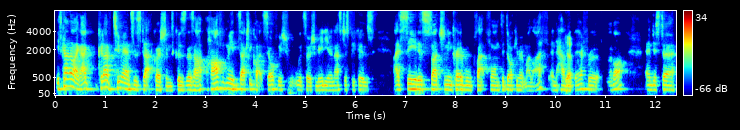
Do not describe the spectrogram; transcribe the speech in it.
it's kind of like I could have two answers to that question because there's a half of me that's actually quite selfish with social media, and that's just because I see it as such an incredible platform to document my life and have yep. it there for forever, and just to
